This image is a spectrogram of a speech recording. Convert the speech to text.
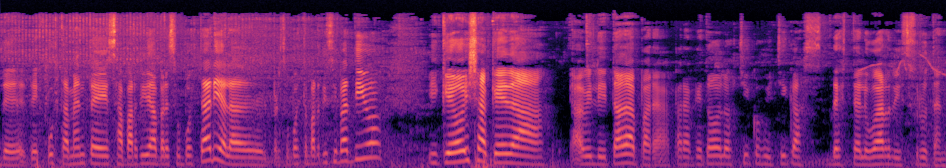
de- justamente esa partida presupuestaria, la del presupuesto participativo, y que hoy ya queda habilitada para, para que todos los chicos y chicas de este lugar disfruten.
